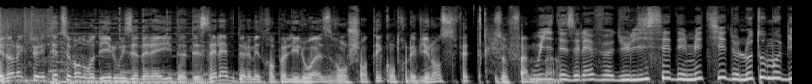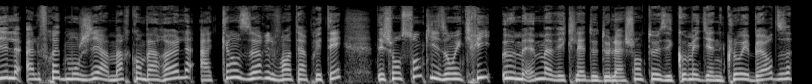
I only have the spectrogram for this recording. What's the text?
Et dans l'actualité de ce vendredi, Louise Adélaïde, des élèves de la métropole lilloise vont chanter contre les violences faites aux femmes. Oui, des élèves du lycée des métiers de l'automobile Alfred Mongier à Marc-en-Barœul. À 15h, ils vont interpréter des chansons qu'ils ont écrites eux-mêmes avec l'aide de la chanteuse et comédienne Chloé Birds.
